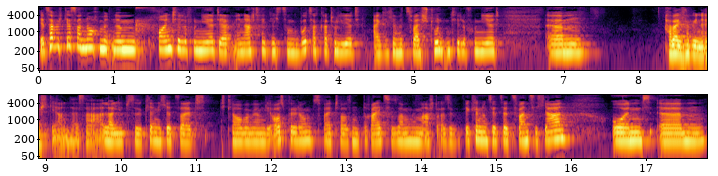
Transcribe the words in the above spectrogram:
Jetzt habe ich gestern noch mit einem Freund telefoniert, der hat mir nachträglich zum Geburtstag gratuliert. Eigentlich haben wir zwei Stunden telefoniert. Ähm, aber ich habe ihn echt gern. Der ist der allerliebste. Kenne ich jetzt seit, ich glaube, wir haben die Ausbildung 2003 zusammen gemacht. Also wir kennen uns jetzt seit 20 Jahren. Und ähm,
